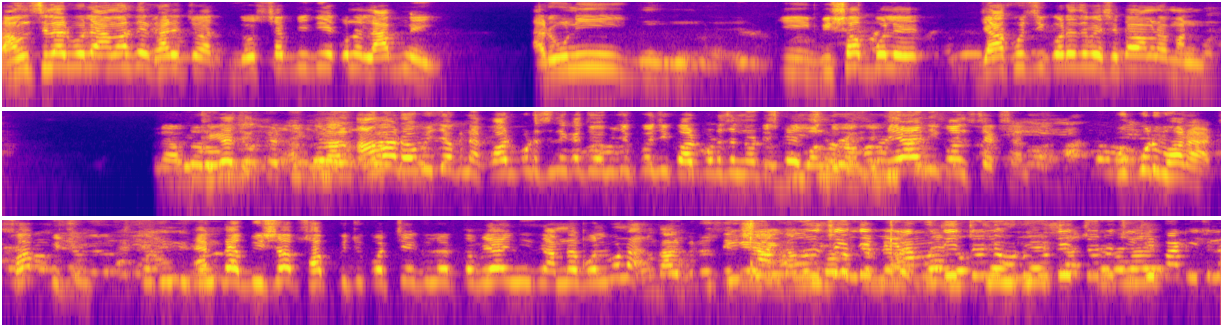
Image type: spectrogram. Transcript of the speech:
কাউন্সিলর বলে আমাদের ঘাড়ে চট দোষ চাপিয়ে দিয়ে কোনো লাভ নেই। আর উনি কি বিশপ বলে যা খুশি করে দেবে সেটাও আমরা মানবো না। ঠিক আছে। আমার অভিযোগ না কর্পোরেশনের কাছে অভিযোগ করেছি কর্পোরেশন নোটিশ করে বন্ধ করেছে। বেআইনি কনস্ট্রাকশন পুকুর ভরাট সবকিছু একটা বিশপ সবকিছু করছে এগুলো তো বেআইনি আমরা বলব না। বিশপ বলছেন যে মেরামতির জন্য অনুমতির জন্য চিঠি পাঠিয়েছিল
